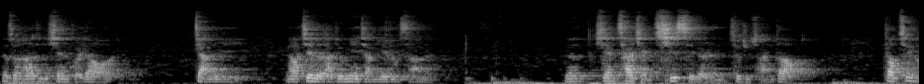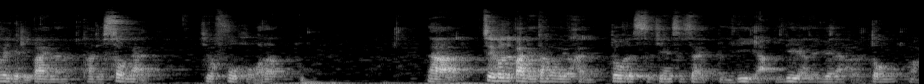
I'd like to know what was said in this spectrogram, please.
那时候他是先回到加利利，然后接着他就面向耶路撒冷，那先差遣七十个人出去传道，到最后一个礼拜呢，他就受难，就复活了。那最后这半年当中，有很多的时间是在比利亚，比利亚的约旦河东啊。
